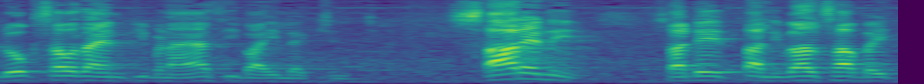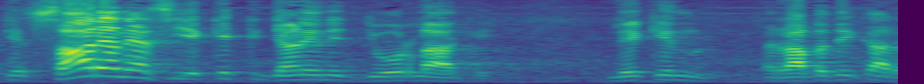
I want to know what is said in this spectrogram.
ਲੋਕ ਸਭਾ ਦਾ ਐਮਪੀ ਬਣਾਇਆ ਸੀ ਬਾਈ ਇਲੈਕਸ਼ਨ 'ਚ। ਸਾਰੇ ਨੇ ਸਾਡੇ ਧਾਲੀਵਾਲ ਸਾਹਿਬ ਬੈਠੇ ਸਾਰਿਆਂ ਨੇ ਅਸੀਂ ਇੱਕ ਇੱਕ ਜਾਣੇ ਨੇ ਜ਼ੋਰ ਲਾ ਕੇ। ਲੇਕਿਨ ਰੱਬ ਦੇ ਘਰ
